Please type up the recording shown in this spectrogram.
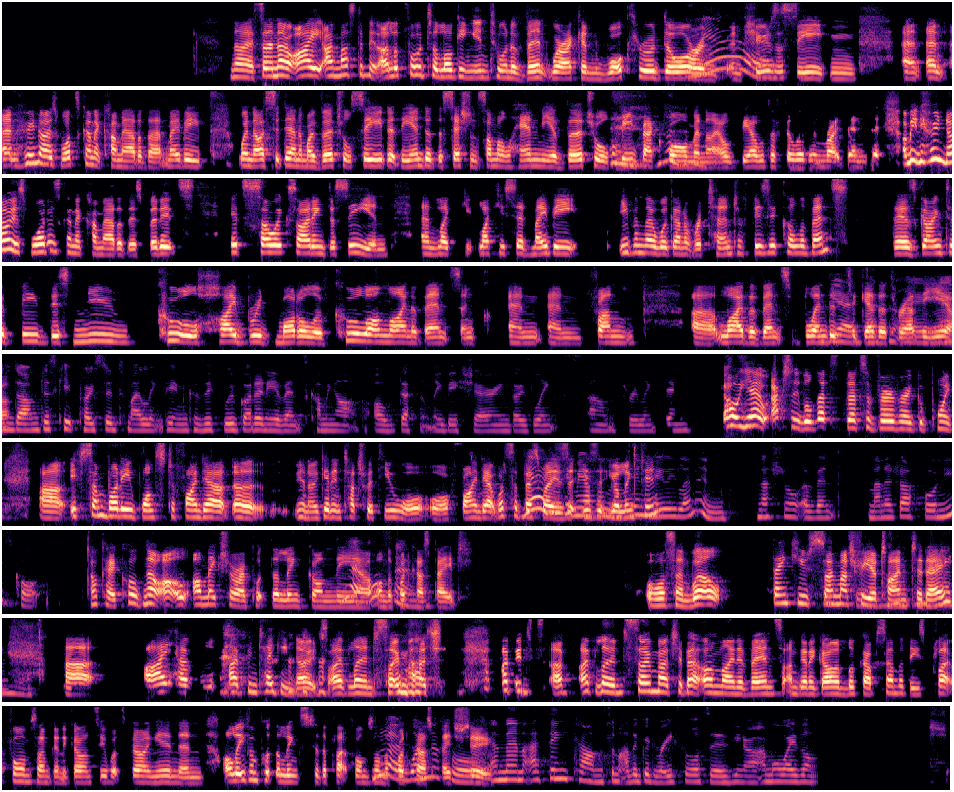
No, so no, I, I must admit, I look forward to logging into an event where I can walk through a door yeah. and, and choose a seat and and and and who knows what's going to come out of that. Maybe when i sit down in my virtual seat at the end of the session someone will hand me a virtual feedback form and i'll be able to fill it in right then i mean who knows what is going to come out of this but it's it's so exciting to see and and like like you said maybe even though we're going to return to physical events there's going to be this new cool hybrid model of cool online events and and and fun uh, live events blended yeah, together definitely. throughout the year. And um, just keep posted to my LinkedIn because if we've got any events coming up, I'll definitely be sharing those links um, through LinkedIn. Oh yeah, actually, well, that's that's a very very good point. Uh, if somebody wants to find out, uh, you know, get in touch with you or, or find out what's the best yeah, way. Is it is it your LinkedIn? LinkedIn? Hayley Lemon, National Event Manager for News Corp. Okay, cool. No, I'll I'll make sure I put the link on the yeah, uh, awesome. on the podcast page. Awesome. Well, thank you so Thank much you. for your time today. Uh, I have I've been taking notes. I've learned so much. I've been I've, I've, learned so much about online events. I'm going to go and look up some of these platforms. I'm going to go and see what's going in, and I'll even put the links to the platforms on yeah, the podcast wonderful. page too. And then I think um, some other good resources. You know, I'm always on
